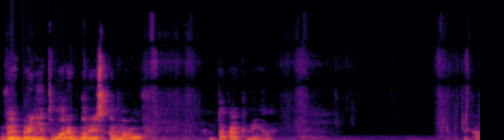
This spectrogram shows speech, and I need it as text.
Вибрані твори Борис Комаров. Така книга. Така.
